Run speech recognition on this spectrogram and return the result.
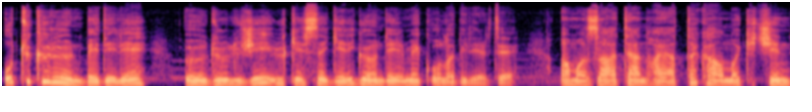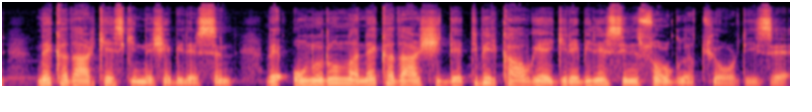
O tükürüğün bedeli öldürüleceği ülkesine geri gönderilmek olabilirdi. Ama zaten hayatta kalmak için ne kadar keskinleşebilirsin ve onurunla ne kadar şiddetli bir kavgaya girebilirsini sorgulatıyor dizi.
